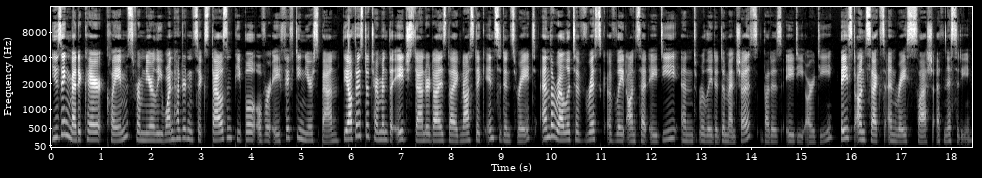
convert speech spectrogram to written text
Using Medicare claims from nearly 106,000 people over a 15 year span, the authors determined the age standardized diagnostic incidence rate and the relative risk of late onset AD and related dementias, that is ADRD, based on sex and race slash ethnicity.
